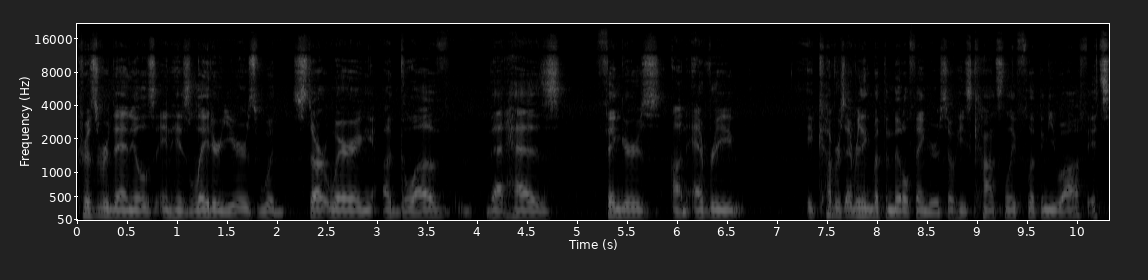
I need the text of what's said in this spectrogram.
Christopher Daniels in his later years would start wearing a glove that has fingers on every. It covers everything but the middle finger, so he's constantly flipping you off. It's,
